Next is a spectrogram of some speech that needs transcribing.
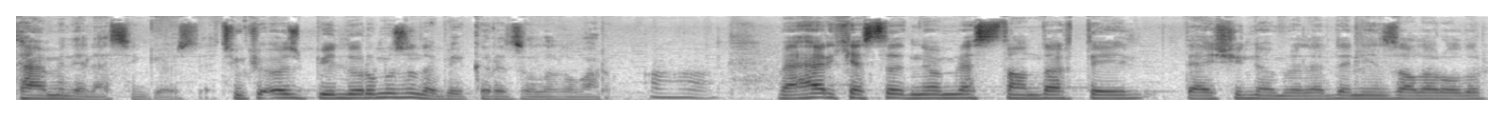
təmin eləsin gözlə. Çünki öz billurumuzun da bir qırıcılığı var. Aha. Və hər kəsdə nömrə standart deyil, dəyişik nömrələrdə linzalar olur.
